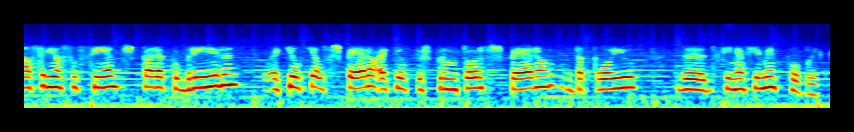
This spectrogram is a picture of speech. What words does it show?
não seriam suficientes para cobrir aquilo que eles esperam, aquilo que os promotores esperam de apoio de, de financiamento público.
